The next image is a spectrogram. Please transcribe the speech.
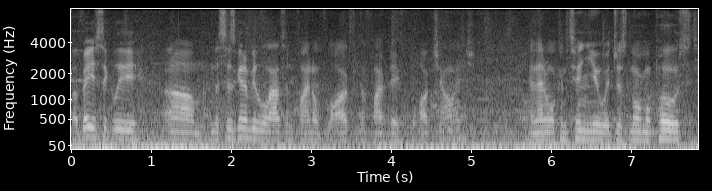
but basically, um, this is gonna be the last and final vlog for the five-day vlog challenge and then we'll continue with just normal post.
